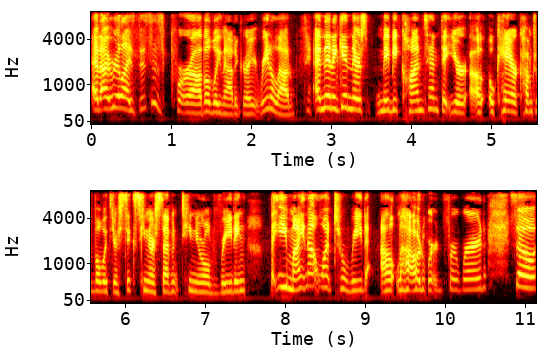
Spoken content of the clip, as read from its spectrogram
And I realized this is probably not a great read aloud. And then again, there's maybe content that you're uh, okay or comfortable with your 16 or 17 year old reading, but you might not want to read out loud word for word. So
